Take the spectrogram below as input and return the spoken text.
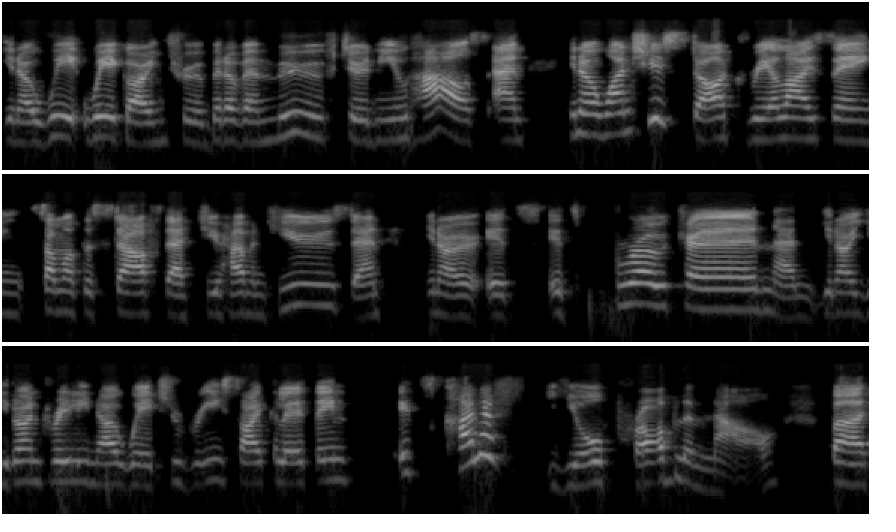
you know, we, we're going through a bit of a move to a new house. And, you know, once you start realizing some of the stuff that you haven't used and, you know, it's, it's broken and, you know, you don't really know where to recycle it, then it's kind of your problem now. But,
